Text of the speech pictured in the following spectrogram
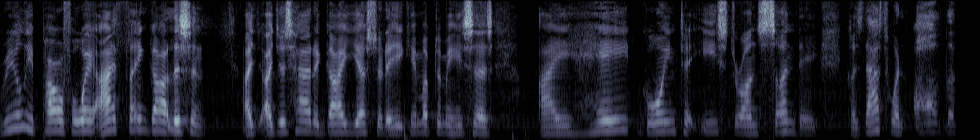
really powerful way. I thank God. Listen, I, I just had a guy yesterday. He came up to me. He says, I hate going to Easter on Sunday because that's when all the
